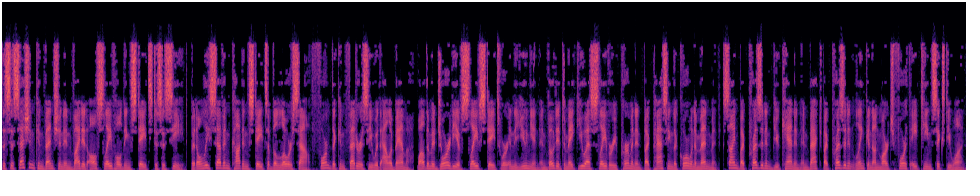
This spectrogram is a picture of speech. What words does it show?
The Secession Convention invited all slaveholding states to secede, but only seven cotton states of the Lower South formed the Confederacy with Alabama, while the majority of slave states were in the Union and voted to make U.S. slavery permanent by passing the Corwin Amendment, signed by President Buchanan and backed by President Lincoln on March 4, 1861.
